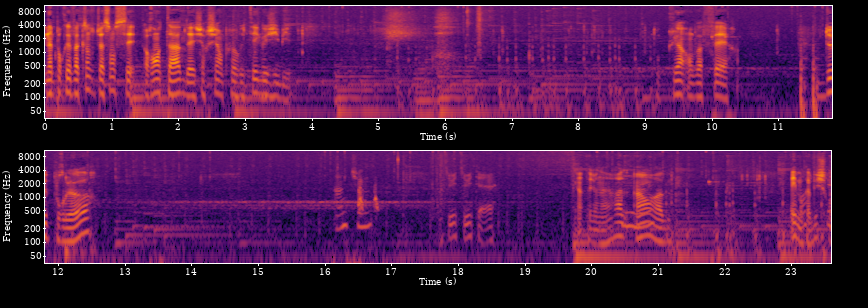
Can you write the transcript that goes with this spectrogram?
N'importe quelle faction, de toute façon, c'est rentable d'aller chercher en priorité le gibier. Donc là, on va faire deux pour l'or. Ah, j'en ai un, rad, un en rab. Eh, il manque un bûcheron.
